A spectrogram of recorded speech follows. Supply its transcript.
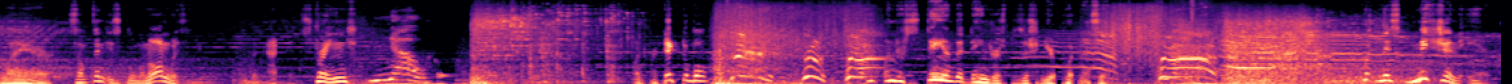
Blair, something is going on with you. You've been acting strange, No! unpredictable. You understand the dangerous position you're putting us in. Putting this mission in.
